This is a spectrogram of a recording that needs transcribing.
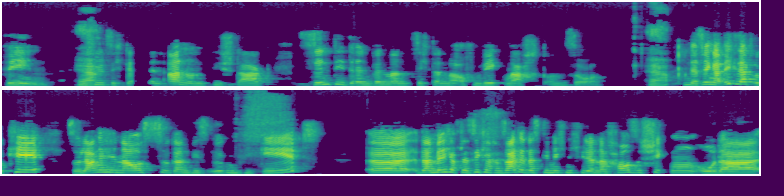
Wehen. Ja. Wie fühlt sich das denn an und wie stark sind die denn, wenn man sich dann mal auf den Weg macht und so. Ja. Und deswegen habe ich gesagt, okay, so lange hinauszögern, wie es irgendwie geht, äh, dann bin ich auf der sicheren Seite, dass die mich nicht wieder nach Hause schicken oder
